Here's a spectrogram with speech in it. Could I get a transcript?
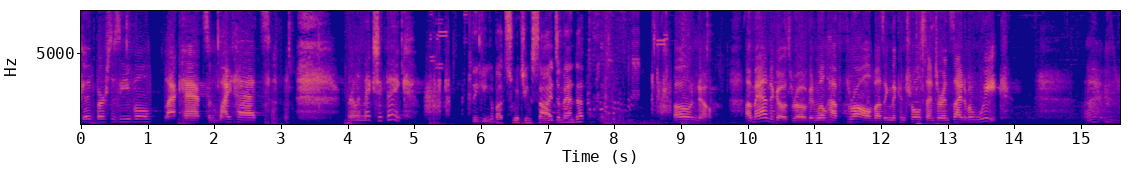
good versus evil, black hats and white hats. really makes you think. Thinking about switching sides, Amanda? Oh no. Amanda goes rogue and we'll have Thrall buzzing the control center inside of a week.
